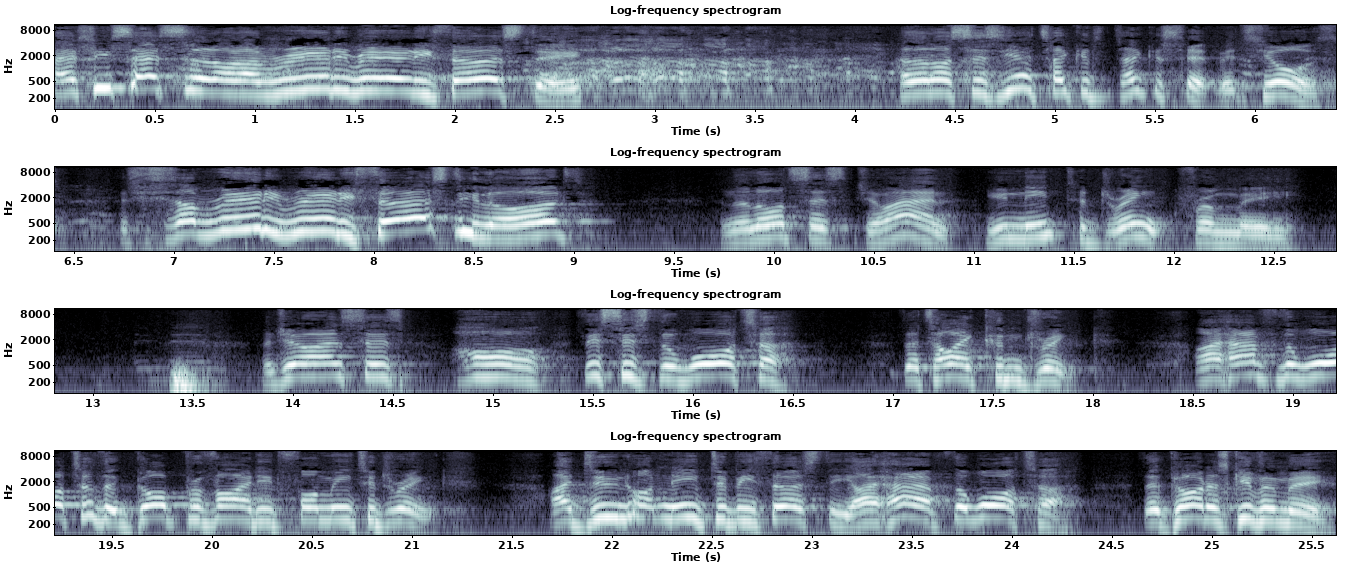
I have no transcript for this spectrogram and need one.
and she says to the Lord, I'm really, really thirsty. And the Lord says, Yeah, take a, take a sip, it's yours. And she says, I'm really, really thirsty, Lord. And the Lord says, Joanne, you need to drink from me. Amen. And Joanne says, Oh, this is the water that I can drink. I have the water that God provided for me to drink. I do not need to be thirsty. I have the water that God has given me.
